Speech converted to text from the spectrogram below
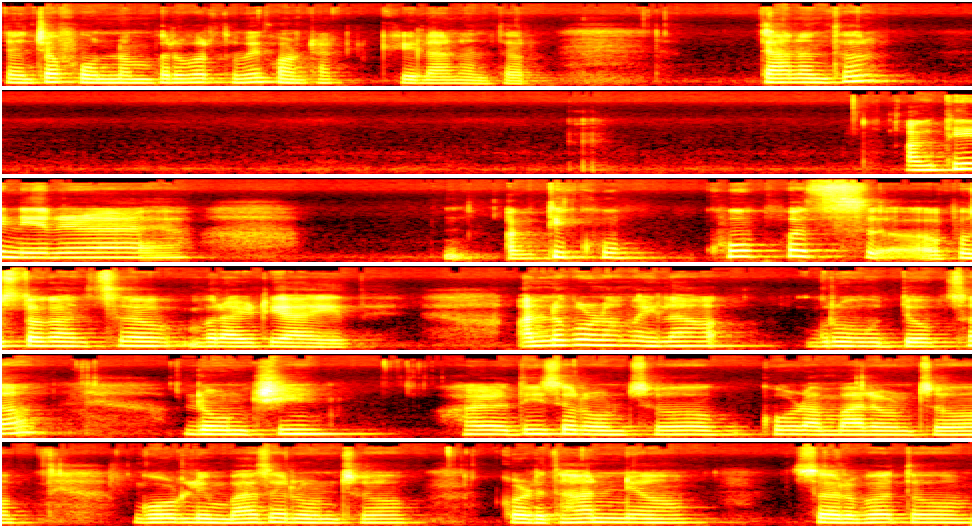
त्यांच्या फोन नंबरवर तुम्ही कॉन्टॅक्ट केल्यानंतर. त्यानंतर अगदी निरनिराळ्या अगदी खूप खूपच पुस्तकांचं व्हरायटी आहे इथे अन्नपूर्णा महिला गृहउद्योगचं लोणची हळदीचं लोणचं गोड आंबा लोणचं गोड लिंबाचं लोणचं कडधान्य सरबतं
